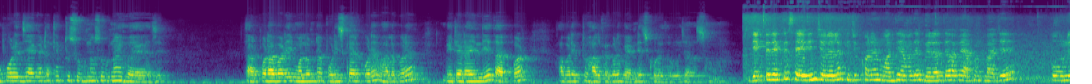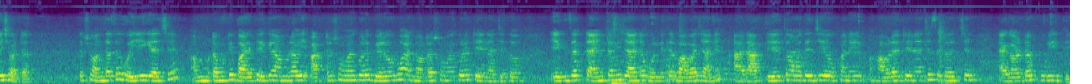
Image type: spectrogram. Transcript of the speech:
ওপরের জায়গাটাতে একটু শুকনো শুকনোই হয়ে গেছে। তারপর আবার এই মলমটা পরিষ্কার করে ভালো করে বেটাডাইন দিয়ে তারপর আবার একটু হালকা করে ব্যান্ডেজ করে দেবো যাওয়ার সময়। দেখতে দেখতে সেই দিন চলে এলো, কিছুক্ষণের মধ্যে আমাদের বেরোতে হবে, এখন বাজে পৌনে ছটা। তো সন্ধ্যা তো হয়েই গেছে মোটামুটি বাড়ি থেকে আমরা ওই আটটার সময় করে বেরোবো আর নটার সময় করে ট্রেন আছে। তো এক্সাক্ট টাইমটা আমি জানি না বর্ণিতার বাবা জানে। আর রাত্রিরে তো আমাদের যে ওখানে হাওড়ায় ট্রেন আছে, সেটা হচ্ছে এগারোটা কুড়িতে।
